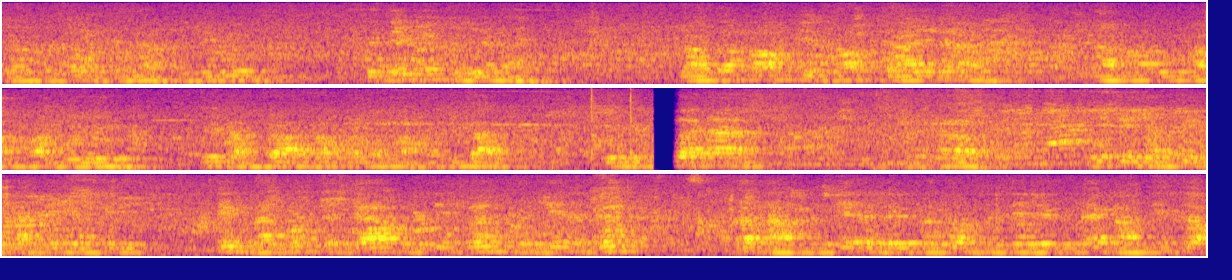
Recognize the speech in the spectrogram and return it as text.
เจ้าพระสงฆ์เนี่ยเป็นที่พึ่งเป็นที่พึ่งคือยังไงเราต้องน้อมจิตน้อมใจนะ นำมาคุณทำความดีด้วยคำกล้าเข้าพระองค์ปฏิบัติจนเป็นเพื่อหน้าแล้วก็รู้ที่ยังที่การที่ยังที่ซึ่งพระพุทธเจ้าเป็นที่พึ่งเป็นที่ระลึกพระธรรมเป็นที่ระลึกพระต้องเป็นที่ระลึกและการที่เจ้า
